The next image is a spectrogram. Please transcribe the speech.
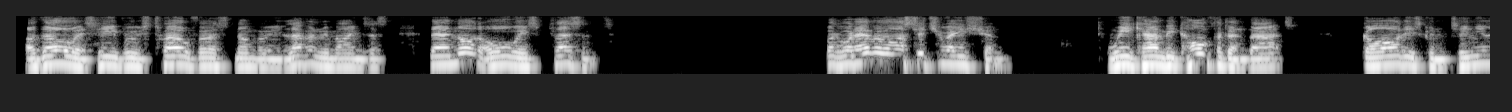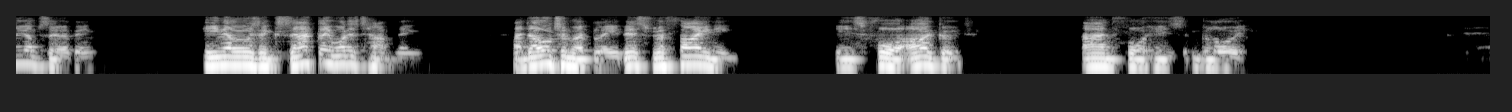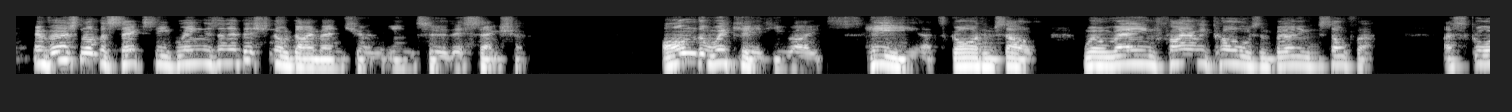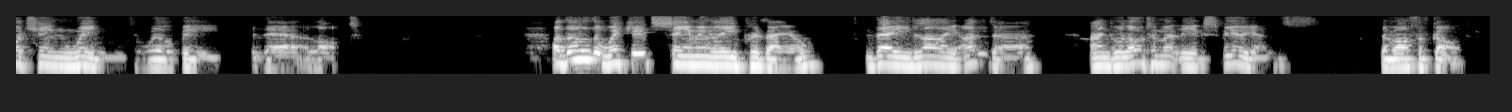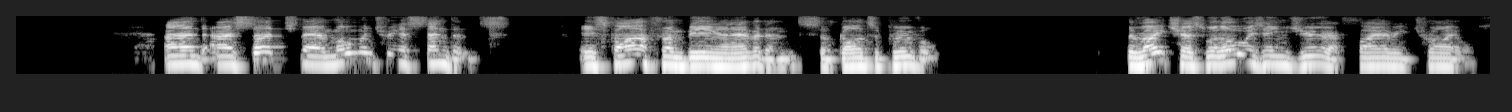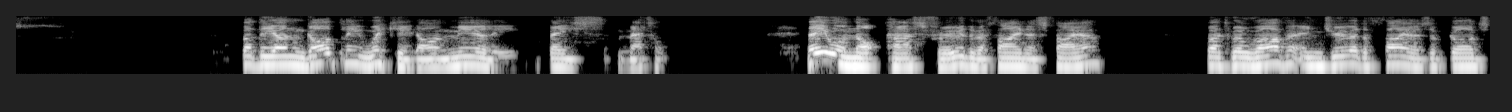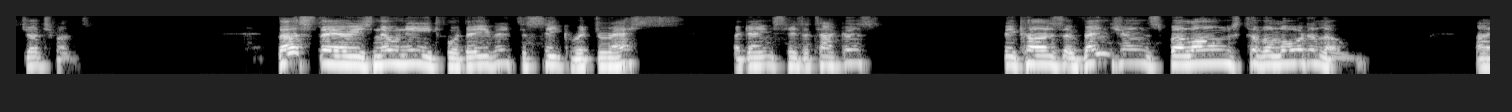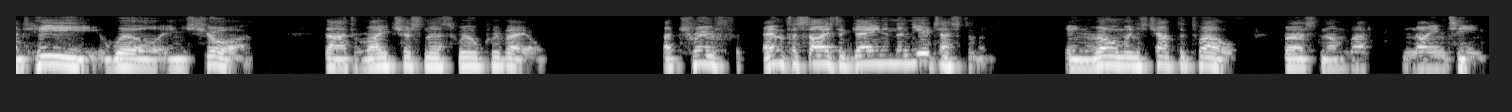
Although, as Hebrews 12, verse number 11 reminds us, they're not always pleasant. But whatever our situation, we can be confident that God is continually observing. He knows exactly what is happening. And ultimately, this refining is for our good and for his glory. In verse number six, he brings an additional dimension into this section. On the wicked, he writes, he, that's God himself, will rain fiery coals and burning sulfur. A scorching wind will be their lot. Although the wicked seemingly prevail, they lie under and will ultimately experience the wrath of God and as such, their momentary ascendance is far from being an evidence of God's approval. The righteous will always endure fiery trials, but the ungodly wicked are merely base metal. They will not pass through the refiner's fire, but will rather endure the fires of God's judgment. Thus, there is no need for David to seek redress against his attackers, because vengeance belongs to the Lord alone, and he will ensure that righteousness will prevail. A truth emphasized again in the New Testament in Romans chapter 12, verse number 19.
